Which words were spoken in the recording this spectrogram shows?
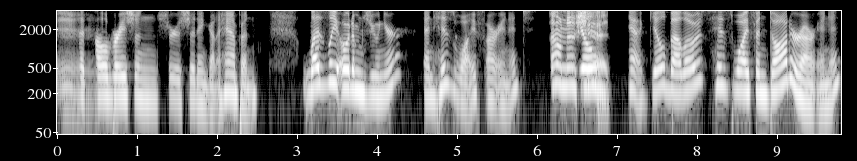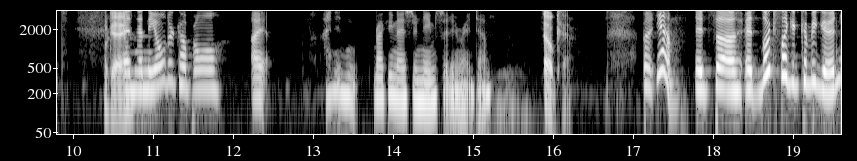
that celebration sure as shit ain't gonna happen. Leslie Odom Jr. and his wife are in it. Oh no Gil- shit. Yeah, Gil Bellows, his wife and daughter are in it. Okay. And then the older couple, I I didn't recognize their names, so I didn't write it down. okay. But yeah, it's uh it looks like it could be good.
